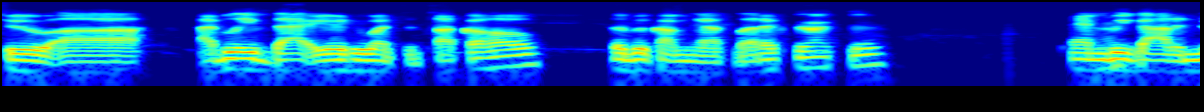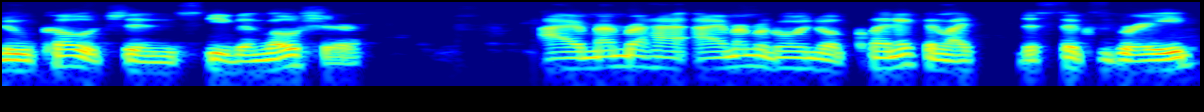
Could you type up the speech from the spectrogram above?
to. Uh, I believe that year he went to Tuckahoe to become the athletic director and we got a new coach in Stephen Loescher. I remember ha- I remember going to a clinic in like the sixth grade,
